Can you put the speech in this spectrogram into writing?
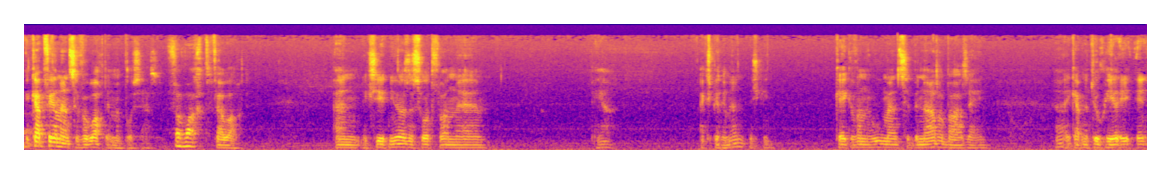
Ik heb veel mensen verwacht in mijn proces. Verwacht? Verwacht. En ik zie het nu als een soort van uh, ja, experiment misschien. Kijken van hoe mensen benaderbaar zijn. ik heb natuurlijk heel in, in,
